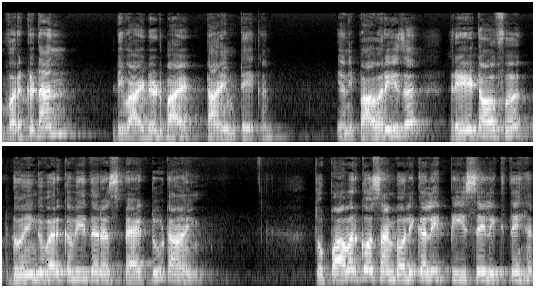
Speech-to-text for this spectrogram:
work done divided by time taken यानी power is rate of doing work with respect to time तो पावर को सिंबॉलिकली पी से लिखते हैं।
